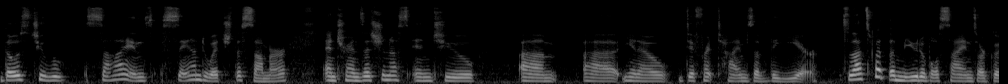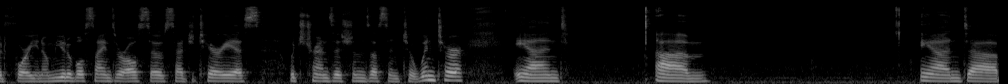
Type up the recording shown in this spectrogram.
those two signs sandwich the summer and transition us into um, uh, you know, different times of the year. So that's what the mutable signs are good for. You know, mutable signs are also Sagittarius, which transitions us into winter, and um, and uh,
